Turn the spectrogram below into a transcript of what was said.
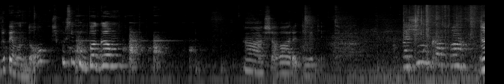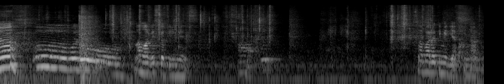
Rupem în două și pur și simplu băgăm. Așa, vă arăt imediat. Mai și un capa. Ah. Oh, Am aveți că filmez. Să vă arăt imediat finalul.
